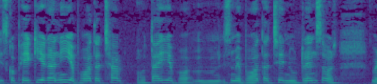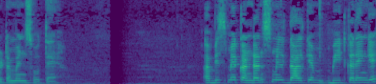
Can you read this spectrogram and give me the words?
इसको फेंकिएगा नहीं, ये बहुत अच्छा होता है, ये बहुत इसमें बहुत अच्छे न्यूट्रिएंट्स और विटामिन होते हैं। अब इसमें कंडेंस मिल्क डाल के बीट करेंगे।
